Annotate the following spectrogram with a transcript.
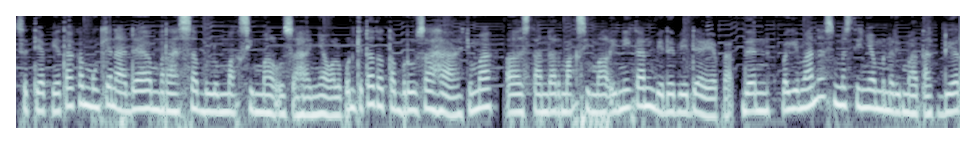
Setiap kita kan mungkin ada merasa belum maksimal usahanya, walaupun kita tetap berusaha. Cuma uh, standar maksimal ini kan beda-beda ya Pak. Dan bagaimana semestinya menerima takdir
